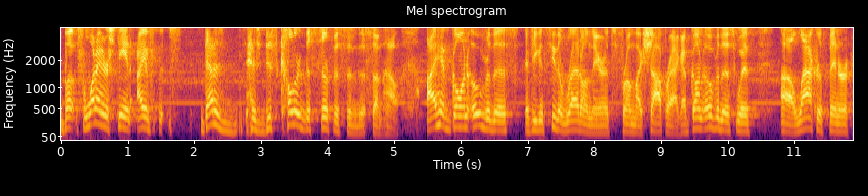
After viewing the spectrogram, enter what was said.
But from what I understand, I have that is, has discolored the surface of this somehow. I have gone over this, if you can see the red on there, it's from my shop rag. I've gone over this with uh, lacquer thinner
